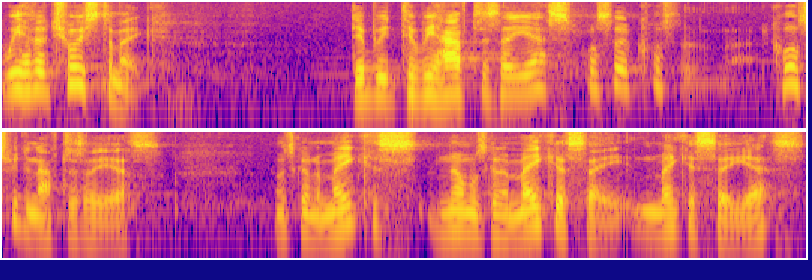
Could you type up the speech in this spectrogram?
we had a choice to make. Did we, did we have to say yes? Well, so of, course, of course we didn't have to say yes. No one's going to make us, no one's going to make us say, make us say yes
